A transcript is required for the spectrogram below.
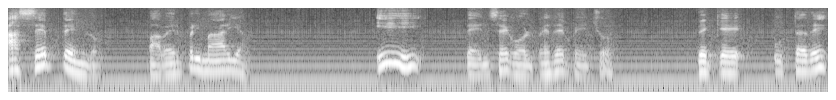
acéptenlo, va a haber primaria. Y dense golpes de pecho de que ustedes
